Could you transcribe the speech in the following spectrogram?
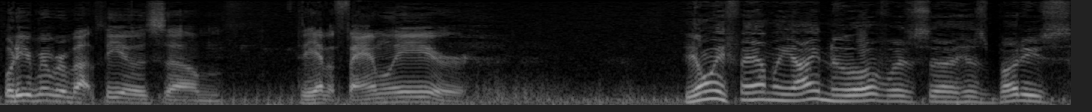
What do you remember about Theo's? Um, did he have a family or? the only family I knew of was uh, his buddies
